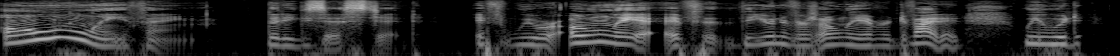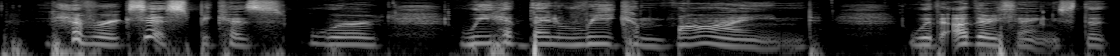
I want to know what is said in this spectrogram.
only thing that existed, if we were only if the universe only ever divided, we would never exist because we're we have been recombined with other things. The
